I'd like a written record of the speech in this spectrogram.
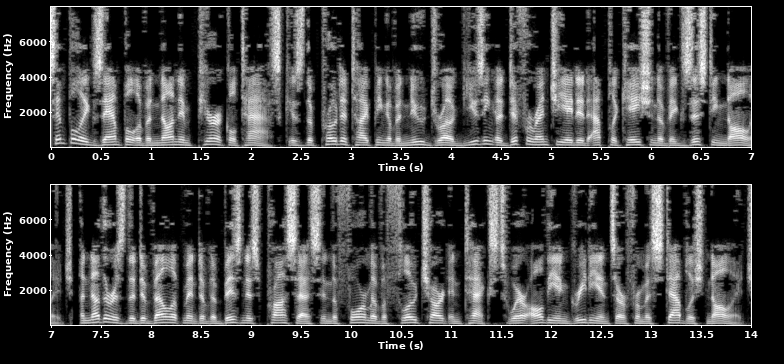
simple example of a non-empirical task is the prototyping of a new drug using a differentiated application of existing knowledge, another is the development of a business process in the form of a flowchart and texts where all the ingredients are from established knowledge.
